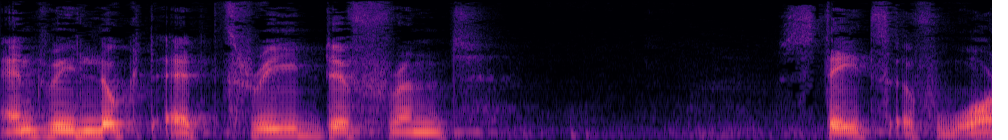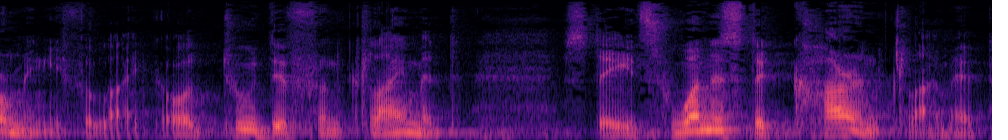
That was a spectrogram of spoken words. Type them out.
and we looked at three different states of warming, if you like, or two different climate states. One is the current climate,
